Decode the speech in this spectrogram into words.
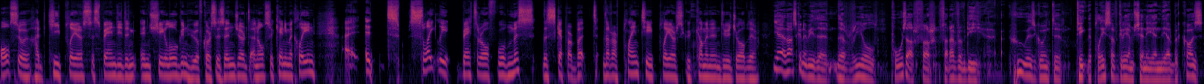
also had key players suspended in, in Shay Logan, who of course is injured, and also Kenny McLean. Uh, it slightly better off. We'll miss the skipper, but there are plenty players who can come in and do a job there. Yeah, that's going to be the, the real poser for, for everybody. Who is going to take the place of Graeme Shinnie in there? Because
